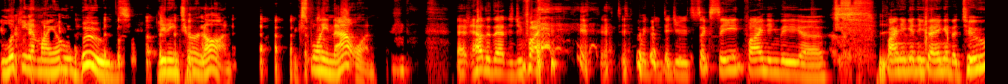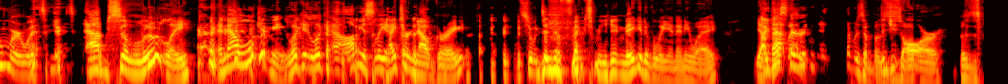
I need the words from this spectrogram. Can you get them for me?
looking at my own boobs getting turned on. Explain that one. And How did that? Did you find? did- did you succeed finding the uh finding anything in the tomb, or was it? Absolutely. And now look at me. Look at look. Obviously, I turned out great, so it didn't affect me negatively in any way. Yeah, I guess that, there- that was a Did you- bizarre, bizarre.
